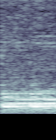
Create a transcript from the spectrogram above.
Amen.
